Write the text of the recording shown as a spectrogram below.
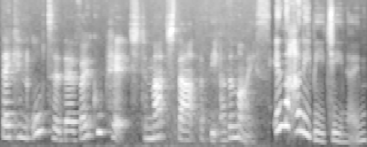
they can alter their vocal pitch to match that of the other mice. In the honeybee genome,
